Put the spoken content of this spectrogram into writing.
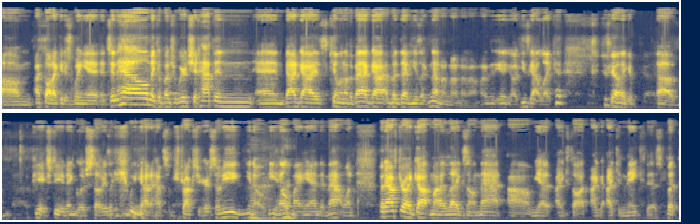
Um, I thought I could just wing it. It's in hell, make a bunch of weird shit happen, and bad guys kill another bad guy. But then he's like, no, no, no, no, no. He's got like, he's got like a, uh, PhD in English, so he's like, we got to have some structure here. So he, you know, he held my hand in that one. But after I got my legs on that, um, yeah, I thought I, I can make this. But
